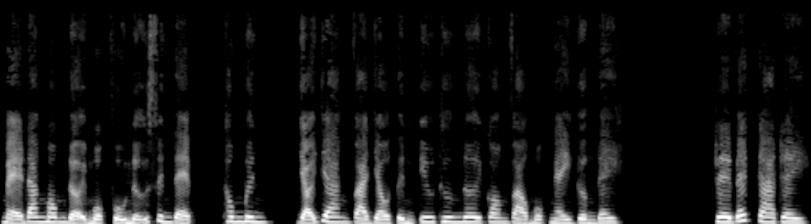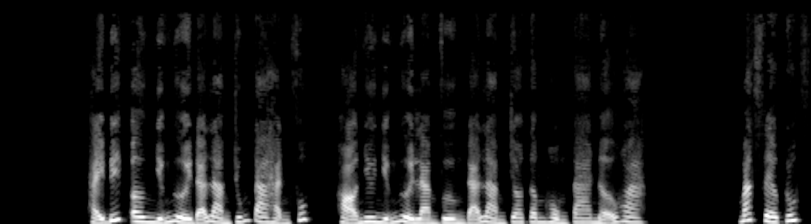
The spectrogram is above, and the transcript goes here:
Mẹ đang mong đợi một phụ nữ xinh đẹp, thông minh, giỏi giang và giàu tình yêu thương nơi con vào một ngày gần đây. Rebecca Ray Hãy biết ơn những người đã làm chúng ta hạnh phúc, họ như những người làm vườn đã làm cho tâm hồn ta nở hoa. Marcel Cruz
